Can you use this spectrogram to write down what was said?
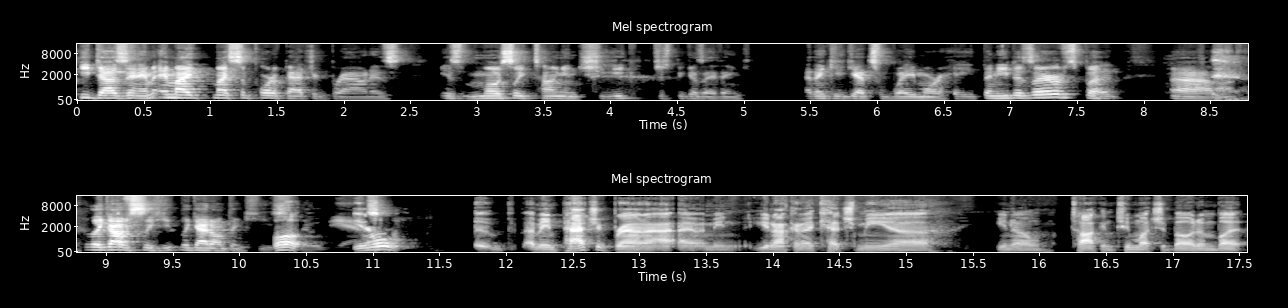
he doesn't. And my my support of Patrick Brown is is mostly tongue in cheek, just because I think I think he gets way more hate than he deserves. But um, like obviously, he, like I don't think he's well. Really you know, uh, I mean Patrick Brown. I, I mean, you're not going to catch me, uh, you know, talking too much about him, but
